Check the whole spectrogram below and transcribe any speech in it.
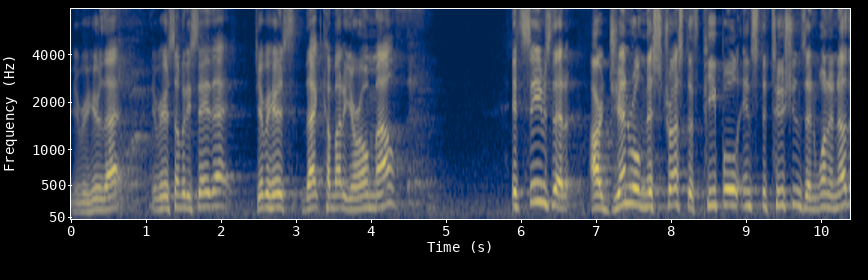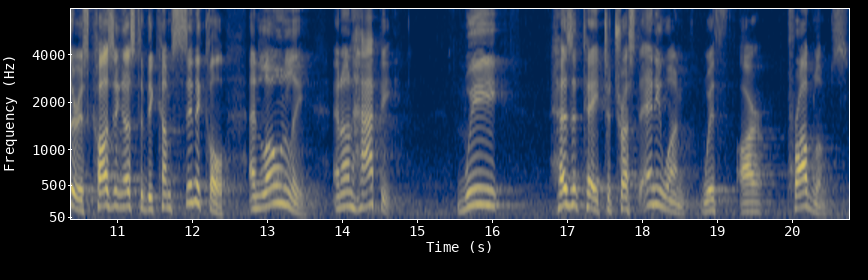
You ever hear that? You ever hear somebody say that? Did you ever hear that come out of your own mouth? It seems that our general mistrust of people, institutions, and one another is causing us to become cynical and lonely and unhappy. We hesitate to trust anyone with our problems.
